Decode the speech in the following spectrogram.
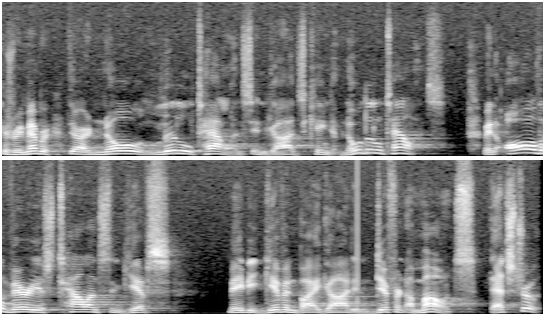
Because remember, there are no little talents in God's kingdom, no little talents. I mean, all the various talents and gifts may be given by God in different amounts. That's true.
